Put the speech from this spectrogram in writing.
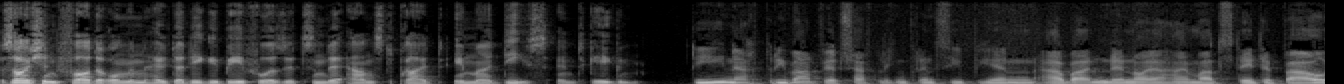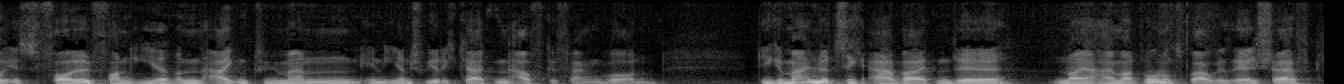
Solchen Forderungen hält der DGB-Vorsitzende Ernst Breit immer dies entgegen. Die nach privatwirtschaftlichen Prinzipien arbeitende Neue Heimat Städtebau ist voll von ihren Eigentümern in ihren Schwierigkeiten aufgefangen worden. Die gemeinnützig arbeitende Neue Heimat Wohnungsbaugesellschaft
